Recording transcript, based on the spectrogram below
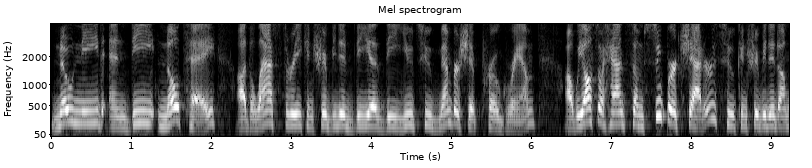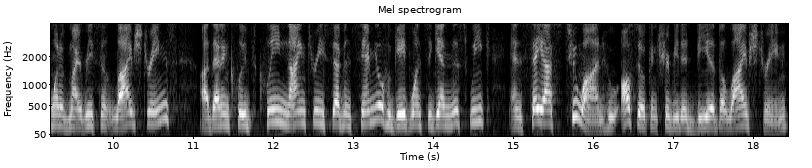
No Need, and D. Nolte. Uh, the last three contributed via the YouTube membership program. Uh, we also had some super chatters who contributed on one of my recent live streams. Uh, that includes Clean937 Samuel, who gave once again this week, and Seyas Tuan, who also contributed via the live stream.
